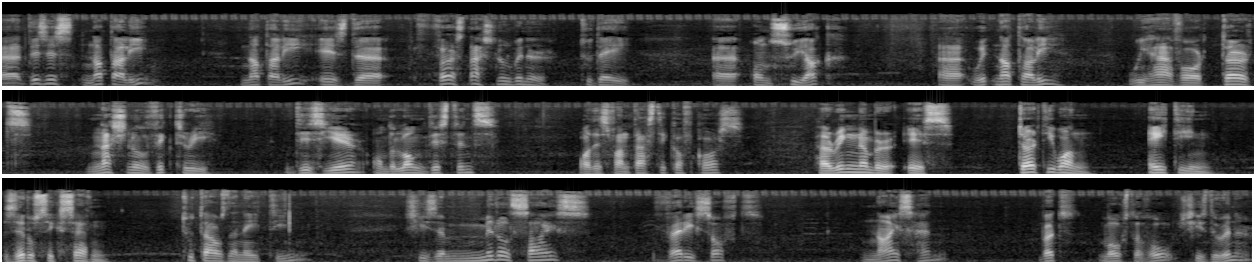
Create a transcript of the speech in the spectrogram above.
Uh, this is Nathalie. Nathalie is the first national winner today uh, on Souillac. Uh, with Nathalie, we have our third national victory this year on the long distance. What is fantastic, of course. Her ring number is 31 18 067 2018. She's a middle size, very soft, nice hen, but most of all, she's the winner.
